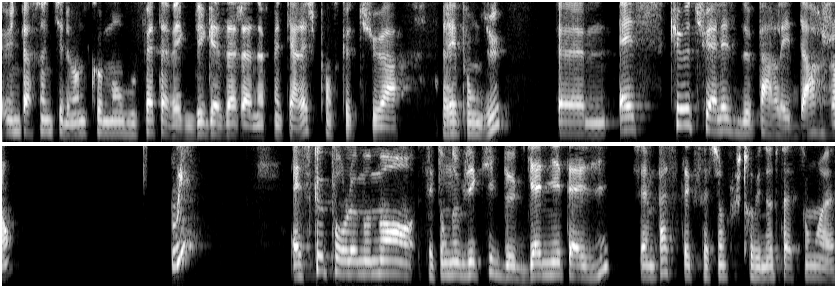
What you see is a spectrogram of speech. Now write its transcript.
une personne qui demande comment vous faites avec dégazage à 9 mètres carrés. Je pense que tu as répondu. Est-ce que tu es à l'aise de parler d'argent. Est-ce que pour le moment, c'est ton objectif de gagner ta vie? J'aime pas cette expression, faut que je trouve une autre façon. Euh,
